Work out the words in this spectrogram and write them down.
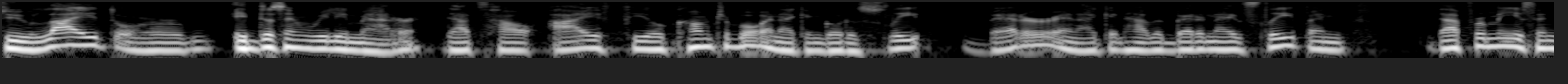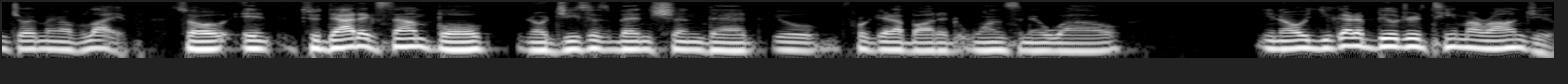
too light, or it doesn't really matter. That's how I feel comfortable, and I can go to sleep better, and I can have a better night's sleep, and that for me is enjoyment of life. So in to that example, you know, Jesus mentioned that you'll forget about it once in a while. You know, you got to build your team around you.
